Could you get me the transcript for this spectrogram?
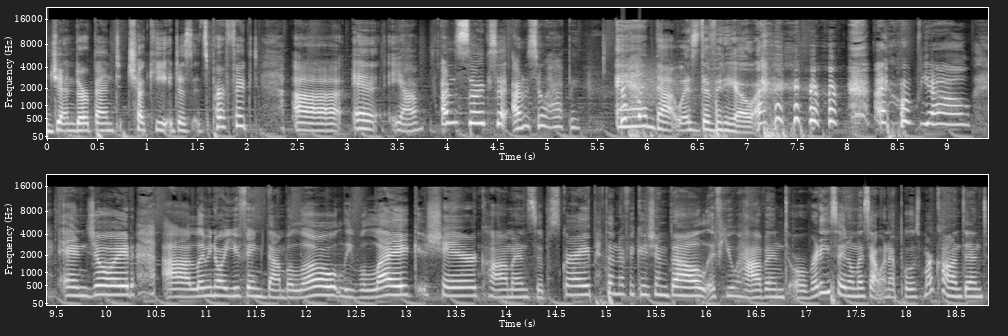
gender bent Chucky. It just, it's perfect. Uh, and yeah, I'm so excited. I'm so happy. And that was the video. I hope y'all enjoyed. Uh, let me know what you think down below. Leave a like, share, comment, subscribe, hit the notification bell if you haven't already so you don't miss out when I post more content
